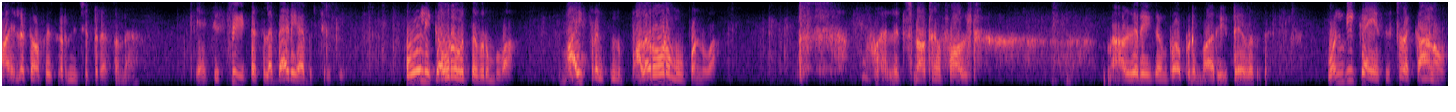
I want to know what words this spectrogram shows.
pilot ஆஃபீஸர்னு சித்ரா சொன்னேன் என் சிஸ்டர் கிட்ட சில பேட் ஹேபிட்ஸ் இருக்கு. போலி கௌரவத்தை விரும்புவா. பாய் ஃப்ரெண்ட்ஸ் பலரோட மூவ் பண்ணுவா. Well, it's not her fault. நாகரீகம் அப்படி மாறிட்டே வருது. ஒன் வீக்கா என் சிஸ்டரை காணோம்.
